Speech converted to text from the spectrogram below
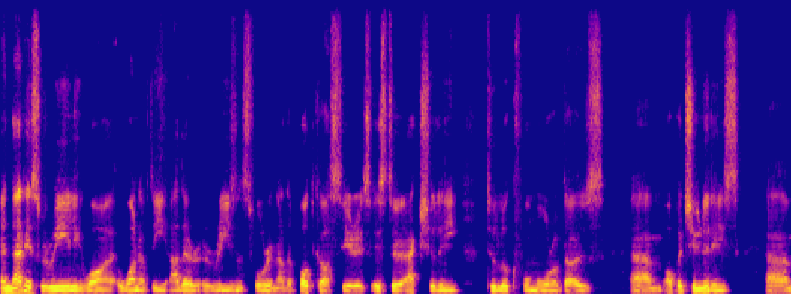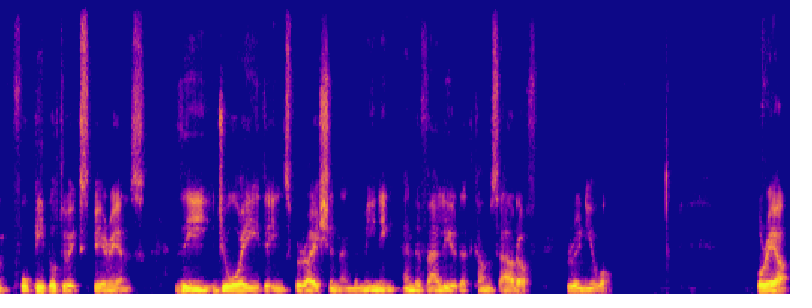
And that is really why one of the other reasons for another podcast series is to actually to look for more of those um, opportunities um, for people to experience the joy, the inspiration, and the meaning and the value that comes out of renewal. Horia,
